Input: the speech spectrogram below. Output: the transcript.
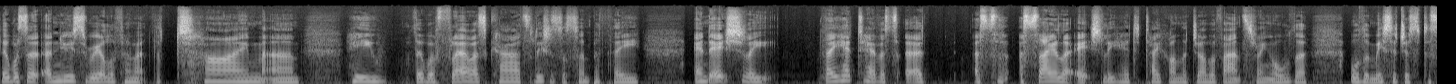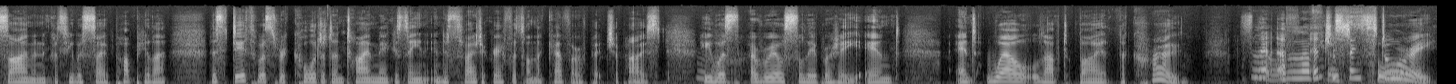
There was a, a newsreel of him at the time. Um, he there were flowers, cards, letters of sympathy, and actually they had to have a, a a, a, sailor actually had to take on the job of answering all the all the messages to Simon because he was so popular. His death was recorded in Time magazine, and his photograph was on the cover of Picture Post. He was a real celebrity and and well loved by the crew. Isn't that Oh, an interesting story?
